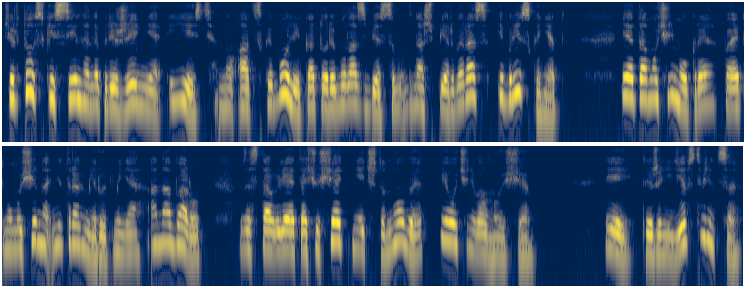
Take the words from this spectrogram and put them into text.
Чертовски сильное напряжение есть, но адской боли, которая была с бесом в наш первый раз, и близко нет. Я там очень мокрая, поэтому мужчина не травмирует меня, а наоборот, заставляет ощущать нечто новое и очень волнующее. «Эй, ты же не девственница?»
